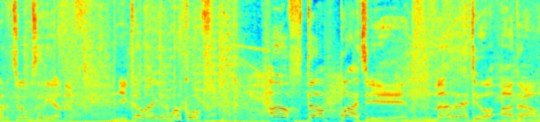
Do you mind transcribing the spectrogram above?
Артем Зырянов, Николай Ермаков. Автопати на радио Адам.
